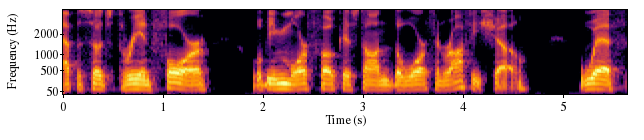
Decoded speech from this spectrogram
episodes three and four will be more focused on the Worf and Raffi show with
